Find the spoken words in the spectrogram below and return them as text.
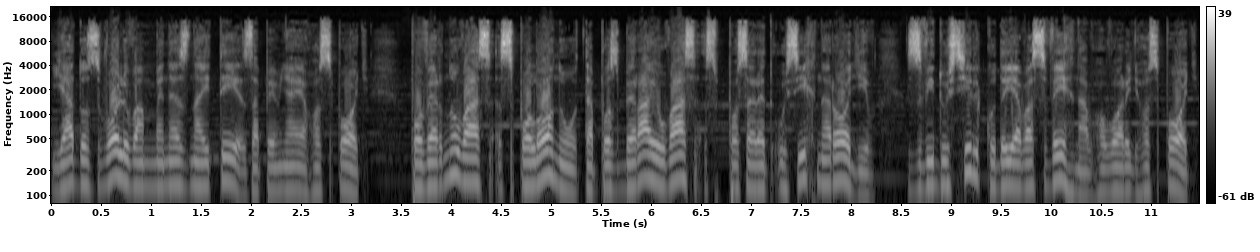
Я дозволю вам мене знайти, запевняє Господь, поверну вас з полону та позбираю вас посеред усіх народів, звідусіль, куди я вас вигнав, говорить Господь,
